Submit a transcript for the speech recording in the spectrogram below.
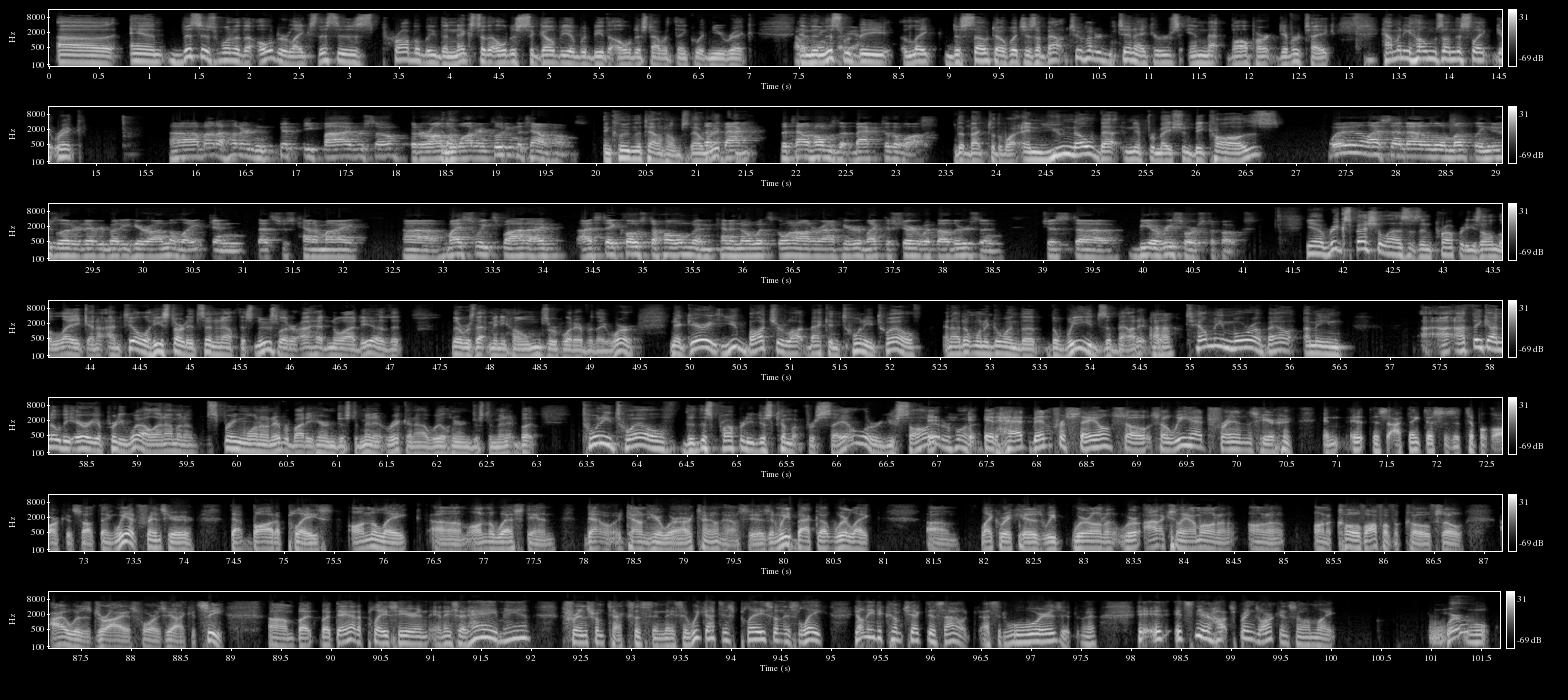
Uh, and this is one of the older lakes. This is probably the next to the oldest. Segovia would be the oldest, I would think, wouldn't you, Rick? And then this so, would yeah. be Lake DeSoto, which is about 210 acres in that ballpark, give or take. How many homes on this lake, get Rick? Uh, about 155 or so that are on the water, including the townhomes. Including the townhomes. Now, Rick. Back, the townhomes that back to the water that back to the water. And you know that information because well, I send out a little monthly newsletter to everybody here on the lake, and that's just kind of my uh, my sweet spot. I I stay close to home and kind of know what's going on around here, and like to share it with others, and just uh, be a resource to folks. Yeah, Rick specializes in properties on the lake, and until he started sending out this newsletter, I had no idea that there was that many homes or whatever they were. Now, Gary, you bought your lot back in 2012 and I don't want to go in the the weeds about it. Uh-huh. tell me more about. I mean, I, I, think I know the area pretty well, and I'm going to spring one on everybody here in just a minute. Rick and I will here in just a minute. But 2012, did this property just come up for sale, or you saw it, it or what? It, had been for sale. So so we had friends here, and it, this I think this is a typical Arkansas thing. We had friends here that bought a place on the lake, um, on the west end, down down here where our townhouse is, and we back up. We're like um, like Rick is, we we're on a we're actually I'm on a on a on a cove off of a cove, so I was dry as far as the eye could see. Um, but but they had a place here, and, and they said, "Hey man, friends from Texas," and they said, "We got this place on this lake. Y'all need to come check this out." I said, "Well, where is it?" it, it it's near Hot Springs, Arkansas. I'm like, "Where?" Well,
